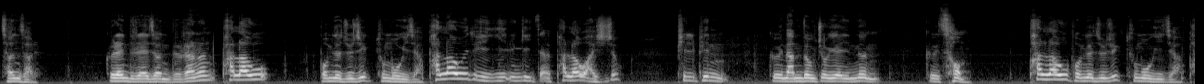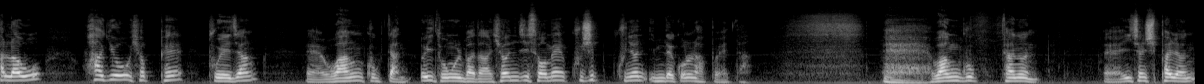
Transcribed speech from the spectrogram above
전설 그랜드 레전드라는 팔라우 범죄 조직 두목이자 팔라우에도 이런 게 있잖아요. 팔라우 아시죠? 필리핀 그 남동쪽에 있는 그 섬 팔라우 범죄 조직 두목이자 팔라우 화교 협회 부회장 예, 왕국단의 도움을 받아 현지 섬에 99년 임대권을 확보했다. 예, 왕국단은 2018년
